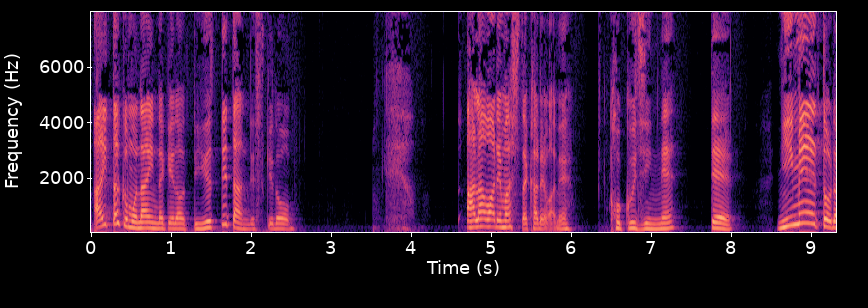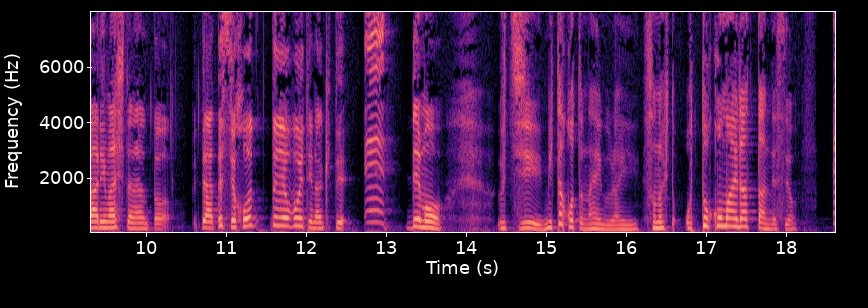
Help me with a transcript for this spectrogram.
会いたくもないんだけどって言ってたんですけど、現れました、彼はね。黒人ね。で、2メートルありました、なんと。で、私本当に覚えてなくて、えでも、うち見たことないぐらい、その人男前だったんですよ。え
